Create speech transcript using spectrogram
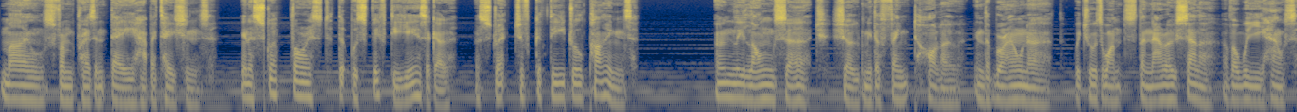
miles from present day habitations, in a scrub forest that was 50 years ago a stretch of cathedral pines. Only long search showed me the faint hollow in the brown earth which was once the narrow cellar of a wee house.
